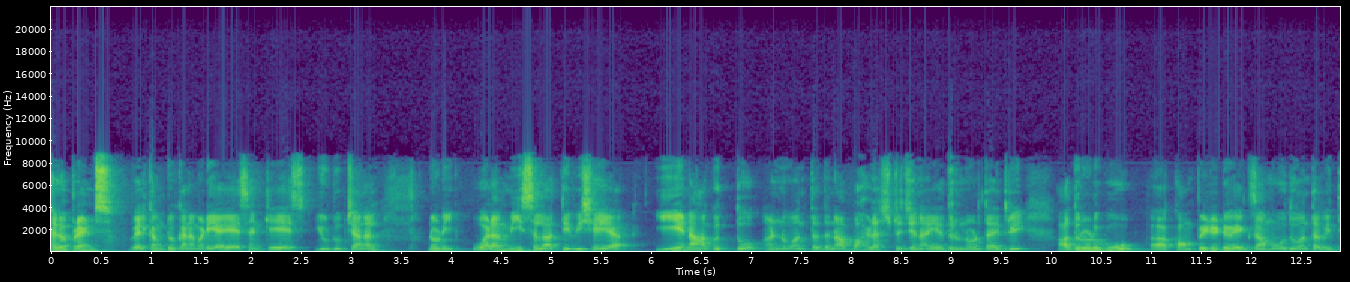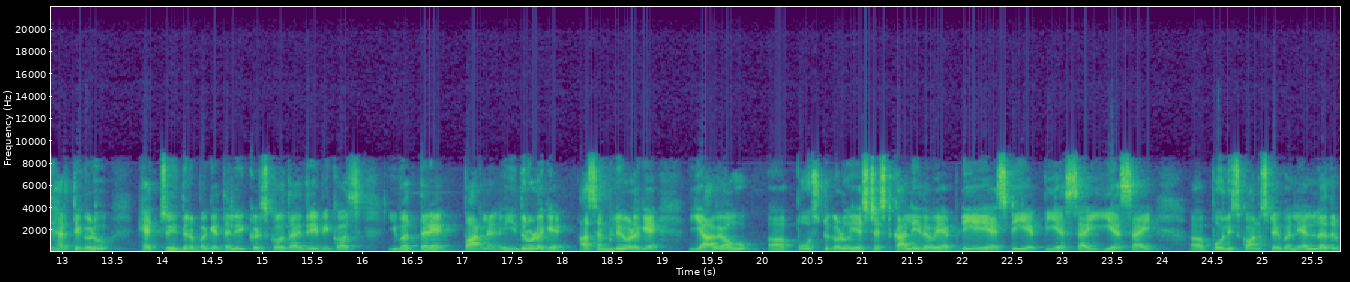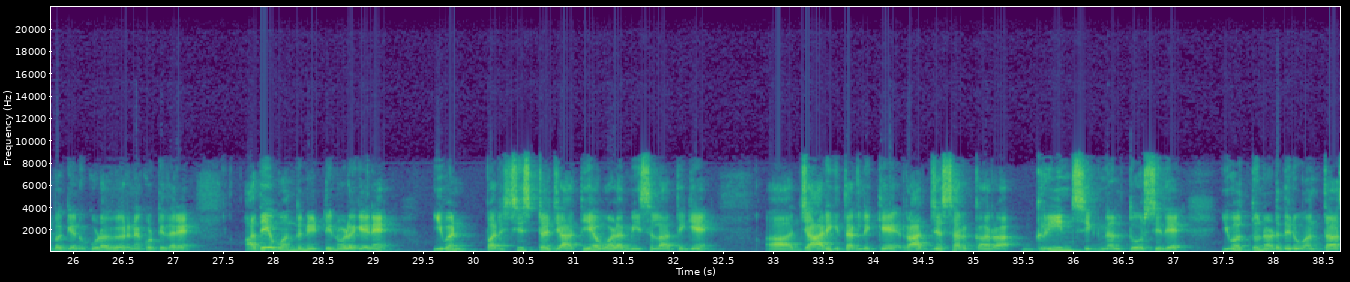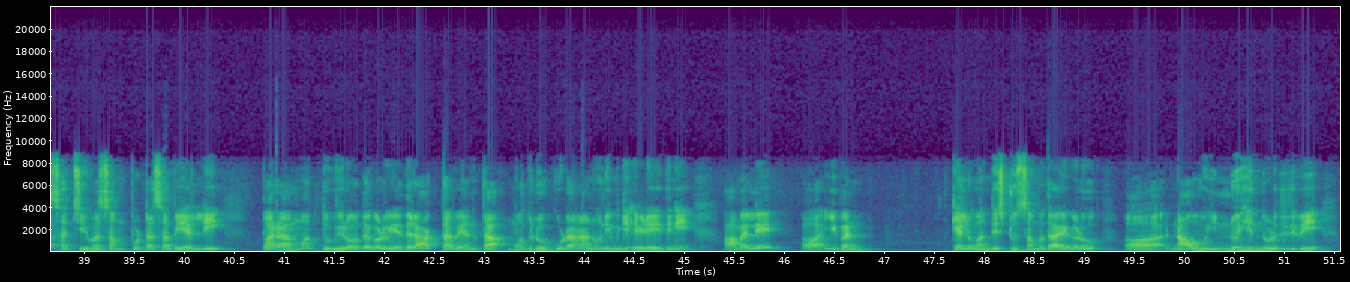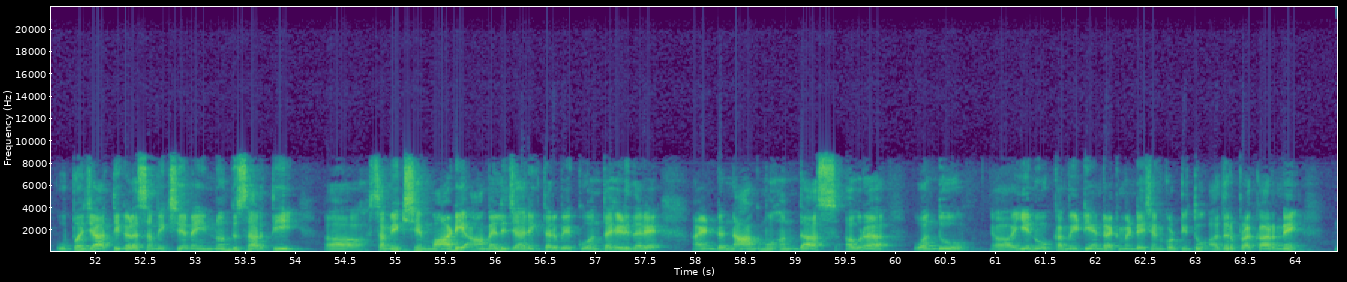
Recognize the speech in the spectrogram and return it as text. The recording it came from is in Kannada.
Hello friends welcome to Kanamadi I S and K S YouTube channel ನೋಡಿ, ಒಳ ಮೀಸಲಾತಿ ವಿಷಯ ಏನಾಗುತ್ತೋ ಅನ್ನುವಂಥದ್ದನ್ನು ಬಹಳಷ್ಟು ಜನ ಎದುರು ನೋಡ್ತಾ ಇದ್ರಿ. ಅದರೊಳಗೂ ಕಾಂಪಿಟೇಟಿವ್ ಎಕ್ಸಾಮ್ ಓದುವಂಥ ವಿದ್ಯಾರ್ಥಿಗಳು ಹೆಚ್ಚು ಇದರ ಬಗ್ಗೆ ತಲೆ ಕೆಡಿಸ್ಕೊಳ್ತಾ ಇದ್ರಿ ಬಿಕಾಸ್ ಇವತ್ತರೆ ಪಾರ್ಲೆ ಇದರೊಳಗೆ ಅಸೆಂಬ್ಲಿ ಒಳಗೆ ಯಾವ್ಯಾವ ಪೋಸ್ಟ್ಗಳು ಎಷ್ಟೆಷ್ಟು ಖಾಲಿ ಇದ್ದಾವೆ F D A S D A P S I E S I police constable ಎಲ್ಲದ್ರ ಬಗ್ಗೆನೂ ಕೂಡ ವಿವರಣೆ ಕೊಟ್ಟಿದ್ದಾರೆ. ಅದೇ ಒಂದು ನಿಟ್ಟಿನೊಳಗೇನೆ ಇವನ್ ಪರಿಶಿಷ್ಟ ಜಾತಿಯ ಒಳ ಮೀಸಲಾತಿಗೆ ಜಾರಿಗೆ ತರಲಿಕ್ಕೆ ರಾಜ್ಯ ಸರ್ಕಾರ ಗ್ರೀನ್ ಸಿಗ್ನಲ್ ತೋರಿಸಿದೆ. ಇವತ್ತು ನಡೆದಿರುವಂಥ ಸಚಿವ ಸಂಪುಟ ಸಭೆಯಲ್ಲಿ ಪರ ಮತ್ತು ವಿರೋಧಗಳು ಎದುರಾಗ್ತವೆ ಅಂತ ಮೊದಲು ಕೂಡ ನಾನು ನಿಮಗೆ ಹೇಳೇ ಇದ್ದೀನಿ. ಆಮೇಲೆ ಈವನ್ ಕೆಲವೊಂದಿಷ್ಟು ಸಮುದಾಯಗಳು ನಾವು ಇನ್ನೂ ಹಿಂದುಳಿದಿದ್ವಿ ಉಪಜಾತಿಗಳ ಸಮೀಕ್ಷೆಯನ್ನು ಇನ್ನೊಂದು ಸಾರ್ತಿ ಸಮೀಕ್ಷೆ ಮಾಡಿ ಆಮೇಲೆ ಜಾರಿಗೆ ತರಬೇಕು ಅಂತ ಹೇಳಿದ್ದಾರೆ. ಆ್ಯಂಡ್ ನಾಗಮೋಹನ್ ದಾಸ್ ಅವರ ಒಂದು ಏನು ಕಮಿಟಿ ಆ್ಯಂಡ್ ರೆಕಮೆಂಡೇಶನ್ ಕೊಟ್ಟಿತ್ತು, ಅದರ ಪ್ರಕಾರನೇ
